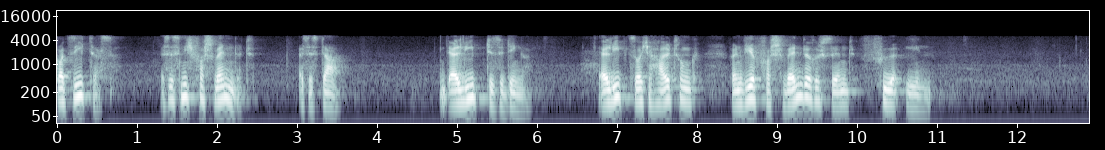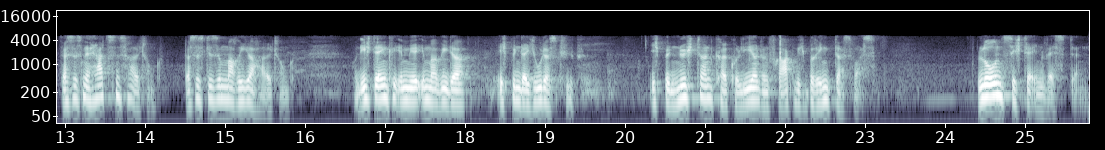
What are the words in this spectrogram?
Gott sieht das. Es ist nicht verschwendet. Es ist da. Und er liebt diese Dinge. Er liebt solche Haltung, wenn wir verschwenderisch sind für ihn. Das ist eine Herzenshaltung. Das ist diese Maria-Haltung. Und ich denke in mir immer wieder, ich bin der Judas-Typ. Ich bin nüchtern, kalkulierend und frage mich, bringt das was? Lohnt sich der Invest denn?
